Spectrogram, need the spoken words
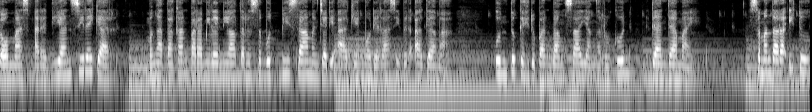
Thomas Ardian Siregar mengatakan para milenial tersebut bisa menjadi agen moderasi beragama untuk kehidupan bangsa yang rukun dan damai. Sementara itu,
